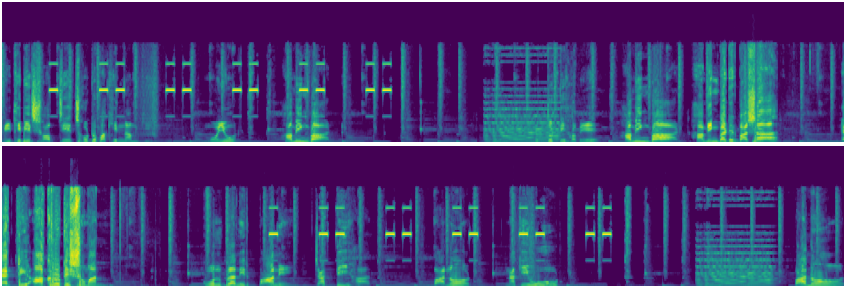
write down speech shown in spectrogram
পৃথিবীর সবচেয়ে ছোট পাখির নাম কি? ময়ূর, হামিংবার্ড। উত্তরটি হবে হামিংবার্ড। হামিংবার্ডের বাসা একটি আখরোটের সমান। কোন প্রাণীর পা নেই? চারটি হাত। বানর নাকি উট? বানর।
